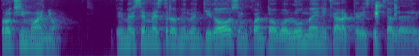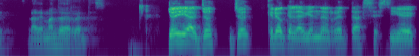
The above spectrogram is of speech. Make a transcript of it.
próximo año? Primer semestre 2022 en cuanto a volumen y características de la demanda de rentas. Yo diría, yo, yo creo que la vivienda en rentas se sigue,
